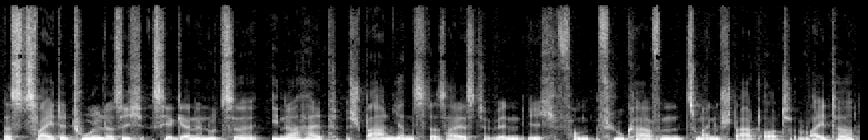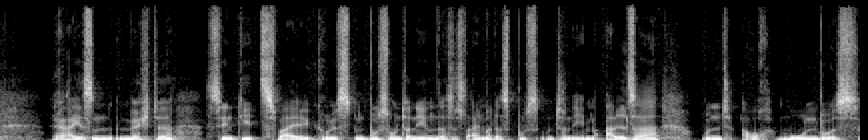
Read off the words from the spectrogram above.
Das zweite Tool, das ich sehr gerne nutze innerhalb Spaniens, das heißt, wenn ich vom Flughafen zu meinem Startort weiter reisen möchte, sind die zwei größten Busunternehmen. Das ist einmal das Busunternehmen Alsa und auch Monbus.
